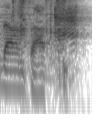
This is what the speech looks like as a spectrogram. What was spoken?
down south.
